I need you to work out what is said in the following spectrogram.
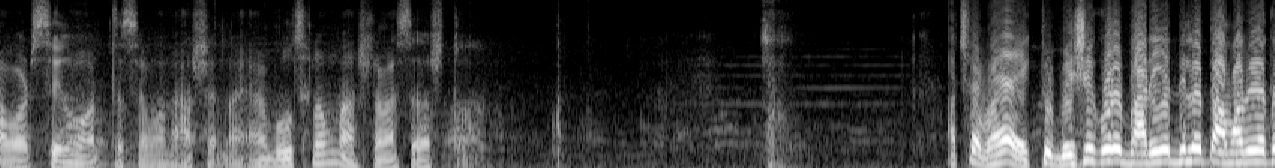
আবার সিল মারতেছে মানে আসে নাই। আমি বলছিলাম না, আসলে মেসেজ আসতো। আচ্ছা ভাই, একটু বেশি করে বাড়িয়ে দিলে তো আমাদের এত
